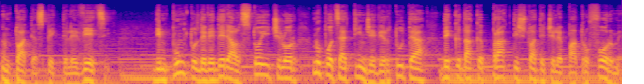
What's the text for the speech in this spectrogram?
în toate aspectele vieții. Din punctul de vedere al stoicilor, nu poți atinge virtutea decât dacă practici toate cele patru forme.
